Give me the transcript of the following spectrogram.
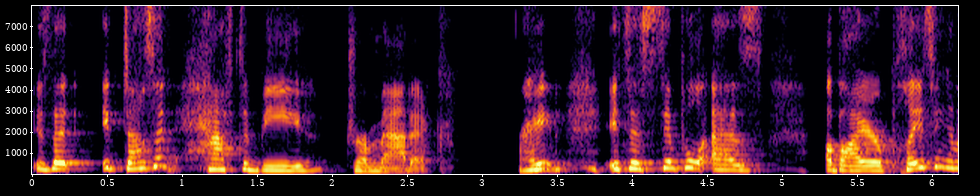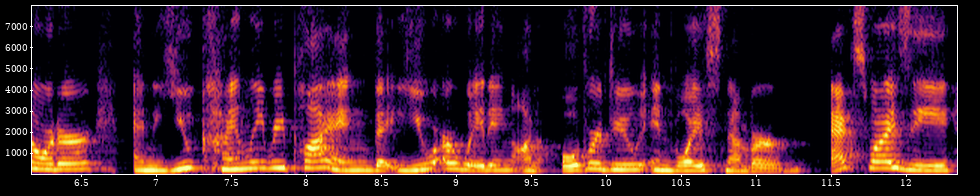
is that it doesn't have to be dramatic, right? It's as simple as a buyer placing an order and you kindly replying that you are waiting on overdue invoice number XYZ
